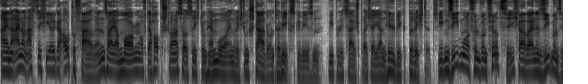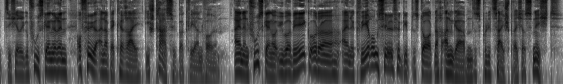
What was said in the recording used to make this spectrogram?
Eine 81-jährige Autofahrerin sei am Morgen auf der Hauptstraße aus Richtung Hermoor in Richtung Stade unterwegs gewesen, wie Polizeisprecher Jan Hilbig berichtet. Gegen 7.45 Uhr habe eine 77-jährige Fußgängerin auf Höhe einer Bäckerei die Straße überqueren wollen. Einen Fußgängerüberweg oder eine Querungshilfe gibt es dort nach Angaben des Polizeisprechers nicht.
